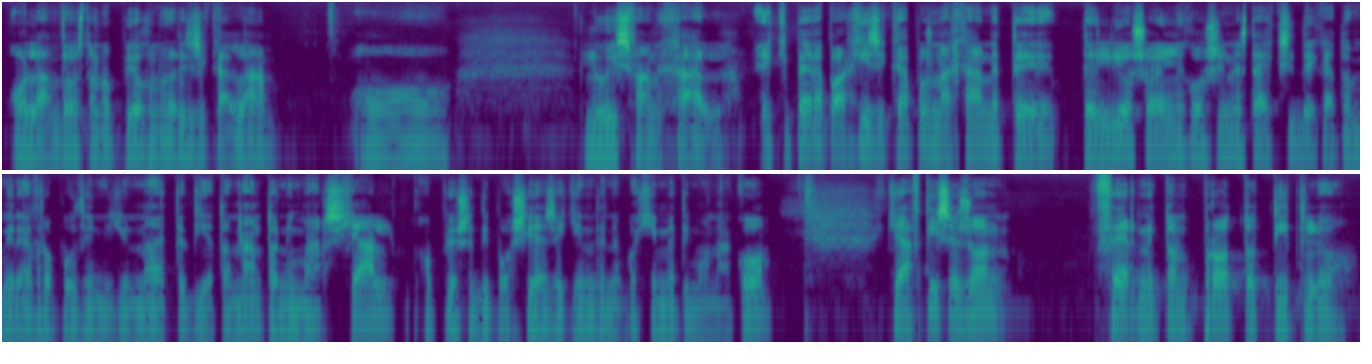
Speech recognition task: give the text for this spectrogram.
Ολλανδός τον οποίο γνωρίζει καλά ο Λουίς Φαν Χάλ. Εκεί πέρα που αρχίζει κάπως να χάνεται τελείως ο έλεγχος είναι στα 60 εκατομμύρια ευρώ που δίνει η United για τον Άντωνι Μαρσιάλ, ο οποίος εντυπωσίαζε εκείνη την εποχή με τη Μονακό. Και αυτή η σεζόν φέρνει τον πρώτο τίτλο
